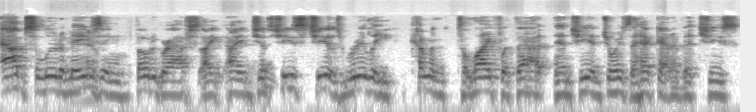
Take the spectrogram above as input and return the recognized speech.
absolute amazing photographs. I, I just she's she is really coming to life with that, and she enjoys the heck out of it. She's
